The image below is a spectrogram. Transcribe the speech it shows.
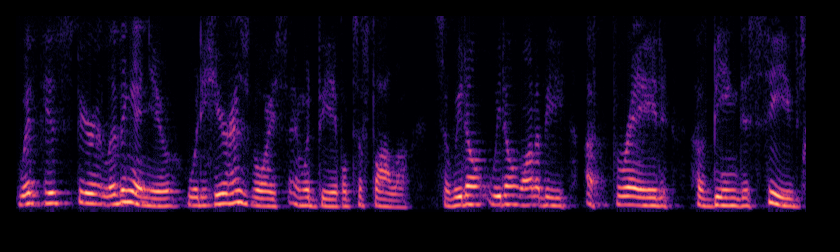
with his spirit living in you, would hear his voice and would be able to follow. So we don't, we don't want to be afraid of being deceived,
